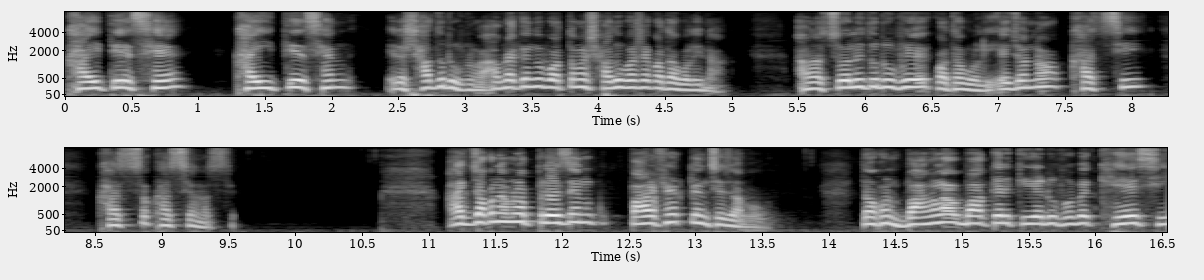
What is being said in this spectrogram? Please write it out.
খাইতেছে, খাইতেছেন। এটা সাধুরূপ নয়। আমরা কিন্তু বর্তমানে সাধু ভাষায় কথা বলি না। আমরা চলিত রূপে কথা বলি। এই জন্য খাচ্ছি, খাচ্ছ, খাচ্ছেন আছে। আর যখন আমরা প্রেজেন্ট পারফেক্ট টেন্সে যাব তখন বাংলা বাক্যের ক্রিয়ারূপ হবে খেয়েছি,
